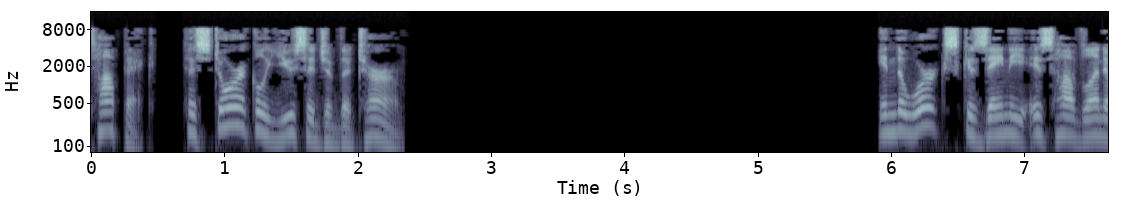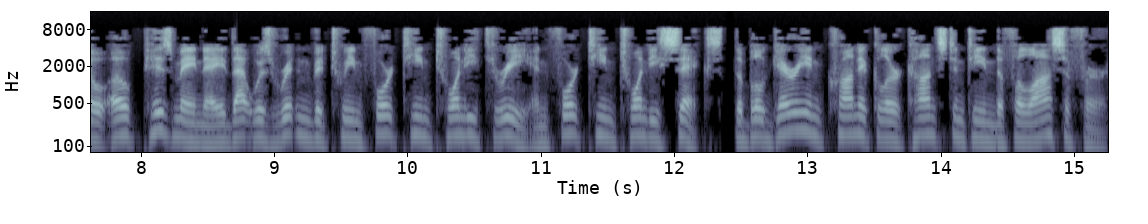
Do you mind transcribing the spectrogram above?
Topic: Historical usage of the term. In the work Skazanie Ishavleno o Pismene that was written between 1423 and 1426, the Bulgarian chronicler Constantine the Philosopher,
